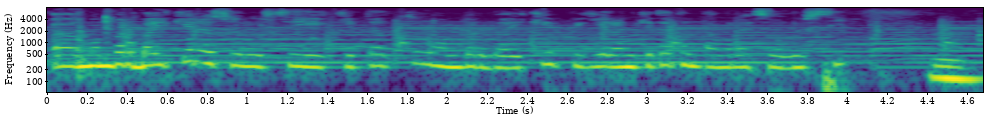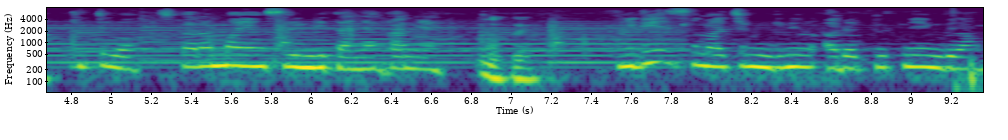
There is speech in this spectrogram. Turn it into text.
eh, memperbaiki resolusi kita tuh memperbaiki pikiran kita tentang resolusi Hmm, gitu loh. Sekarang mah yang sering ditanyakan ya. Oke. Jadi semacam gini loh, ada tweetnya yang bilang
